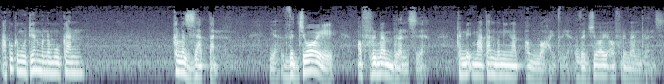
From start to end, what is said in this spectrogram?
aku kemudian menemukan kelezatan. Ya the joy of remembrance ya. Kenikmatan mengingat Allah itu ya. The joy of remembrance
